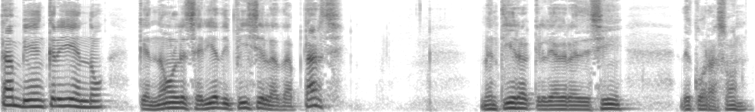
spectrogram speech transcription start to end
también creyendo que no le sería difícil adaptarse. Mentira que le agradecí de corazón.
